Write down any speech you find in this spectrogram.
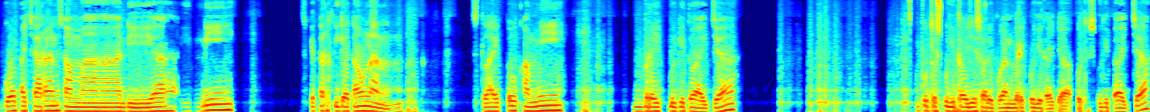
gua pacaran sama dia ini sekitar tiga tahunan. Setelah itu kami break begitu aja. Putus begitu aja sorry bukan break begitu aja putus begitu aja.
